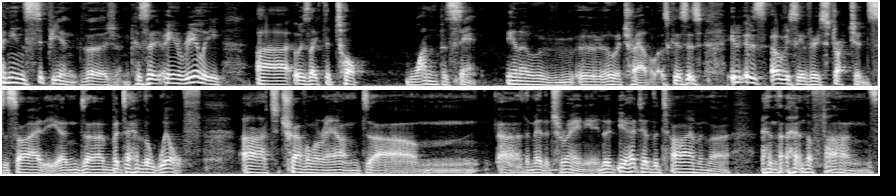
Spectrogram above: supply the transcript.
An incipient version, because I mean, really, uh, it was like the top one percent you know, who are travelers, because it was obviously a very structured society, and uh, but to have the wealth uh, to travel around um, uh, the Mediterranean. You had to have the time and the, and the, and the funds.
